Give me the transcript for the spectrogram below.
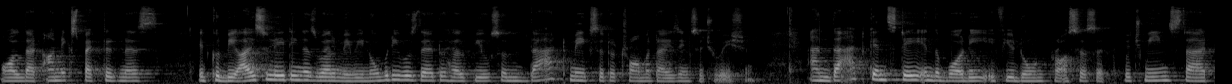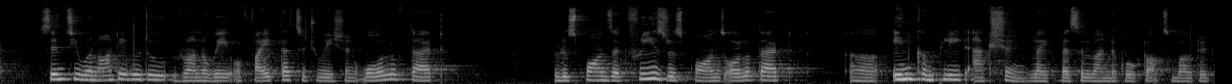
all that unexpectedness. It could be isolating as well. Maybe nobody was there to help you, so that makes it a traumatizing situation and that can stay in the body if you don't process it which means that since you were not able to run away or fight that situation all of that response that freeze response all of that uh, incomplete action like Bessel van der Kolk talks about it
